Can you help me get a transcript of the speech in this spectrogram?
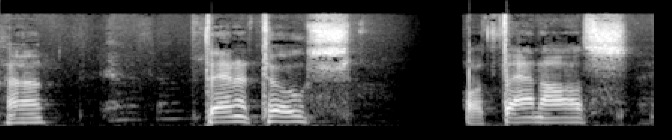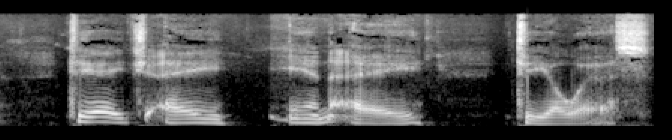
Huh? Thanatos or Thanos. T H A N A T O S.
